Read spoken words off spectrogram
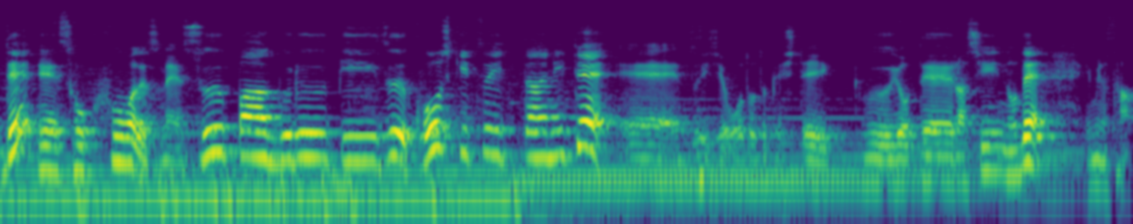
い。で、えー、速報はですね、 SuperGroupies 公式ツイッターにて、えー、随時お届けしていく予定らしいので、皆さん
